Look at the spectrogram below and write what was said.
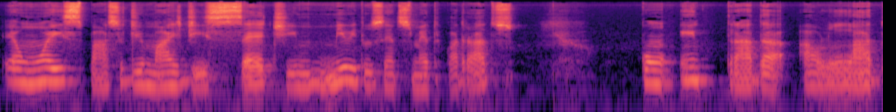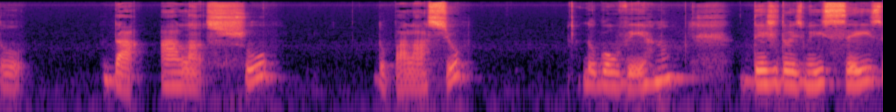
é um espaço de mais de 7.200 metros quadrados, com entrada ao lado da ala sul do Palácio do Governo. Desde 2006,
